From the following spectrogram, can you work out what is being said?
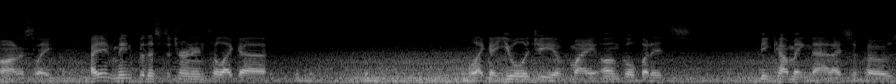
honestly. I didn't mean for this to turn into like a like a eulogy of my uncle, but it's becoming that, I suppose.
